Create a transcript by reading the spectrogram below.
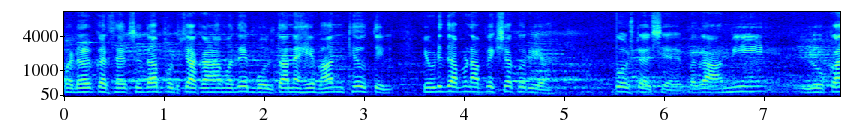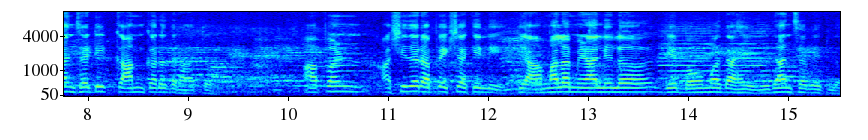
पडळकर साहेबसुद्धा पुढच्या काळामध्ये बोलताना हे भान ठेवतील एवढीच आपण अपेक्षा करूया. गोष्ट अशी आहे बघा आम्ही लोकांसाठी काम करत राहतो. आपण अशी जर अपेक्षा केली की आम्हाला मिळालेलं जे बहुमत आहे विधानसभेतलं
